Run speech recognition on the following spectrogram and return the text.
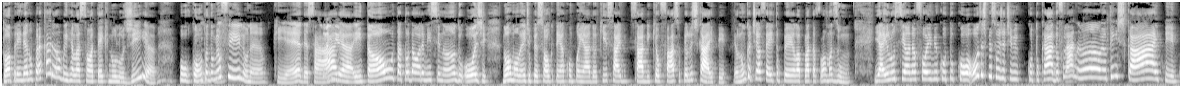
tô aprendendo pra caramba em relação à tecnologia, por conta do meu uhum. filho, né? Que é dessa área. Então, tá toda hora me ensinando. Hoje, normalmente, o pessoal que tem acompanhado aqui sabe, sabe que eu faço pelo Skype. Eu nunca tinha feito pela plataforma Zoom. E aí, Luciana foi e me cutucou. Outras pessoas já tinham me cutucado. Eu falei, ah, não, eu tenho Skype.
